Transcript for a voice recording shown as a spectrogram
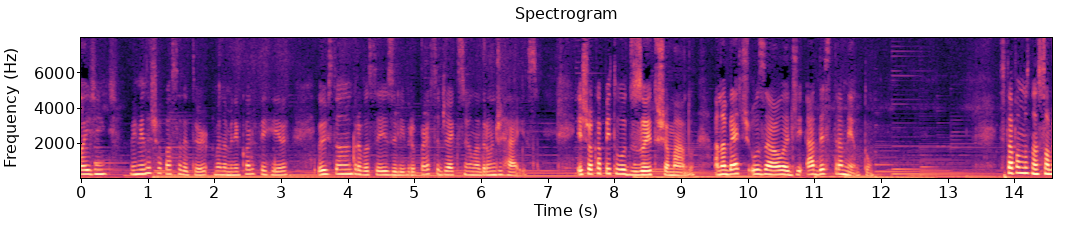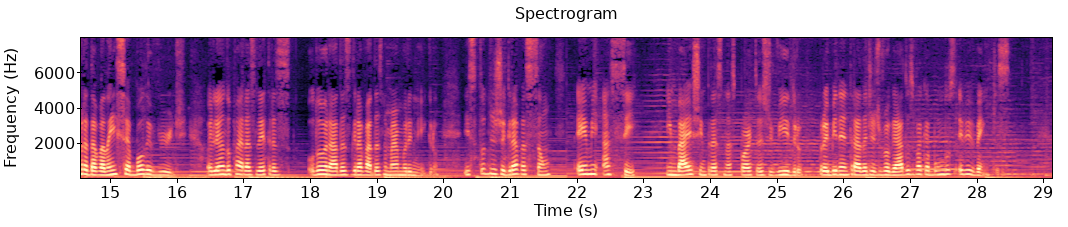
Oi, gente. Bem-vindos ao Pasta Leitor. Meu nome é Nicole Ferreira. Eu estou dando para vocês o livro Percy Jackson e o Ladrão de Raios. Este é o capítulo 18 chamado Annabeth usa aula de adestramento. Estávamos na sombra da Valência Boulevard, olhando para as letras douradas gravadas no mármore negro. Estúdios de gravação MAC. Embaixo, impresso nas portas de vidro, proibida a entrada de advogados, vagabundos e viventes.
